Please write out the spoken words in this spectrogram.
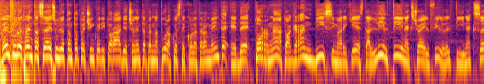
21.36 sugli 88.5 di Toradio, eccellente per natura, questo è collateralmente ed è tornato a grandissima richiesta Lil Tinex, cioè il figlio del Tinex,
